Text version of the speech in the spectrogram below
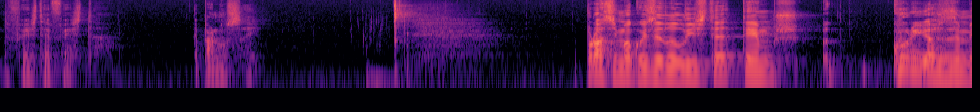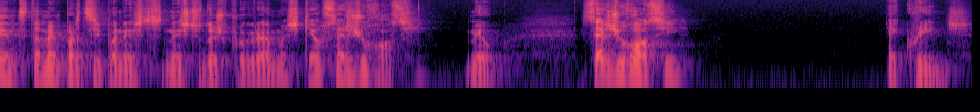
Da Festa é Festa? Epá, não sei. Próxima coisa da lista temos, curiosamente também participa nestes, nestes dois programas, que é o Sérgio Rossi. Meu, Sérgio Rossi é cringe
